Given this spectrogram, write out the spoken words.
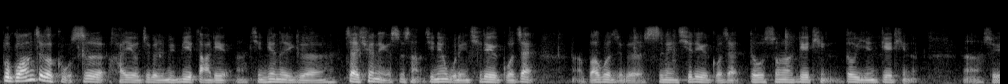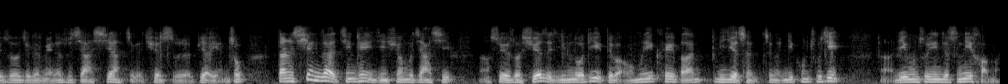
不光这个股市，还有这个人民币大跌啊！今天的一个债券的一个市场，今天五年期的一个国债啊，包括这个十年期的一个国债都收了跌停，都已经跌停了啊！所以说这个美联储加息啊，这个确实比较严重。但是现在今天已经宣布加息啊，所以说靴子已经落地，对吧？我们也可以把它理解成这个利空出尽啊，利空出尽就是利好嘛。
